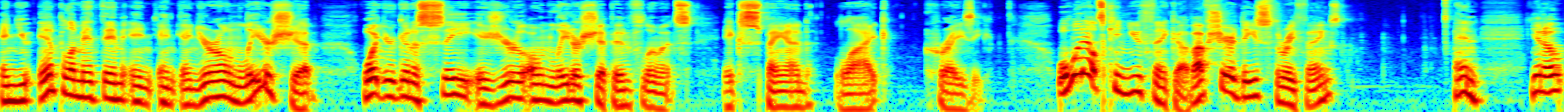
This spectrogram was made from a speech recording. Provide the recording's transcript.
and you implement them in, in, in your own leadership, what you're going to see is your own leadership influence expand like crazy. Well, what else can you think of? I've shared these three things. And, you know,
